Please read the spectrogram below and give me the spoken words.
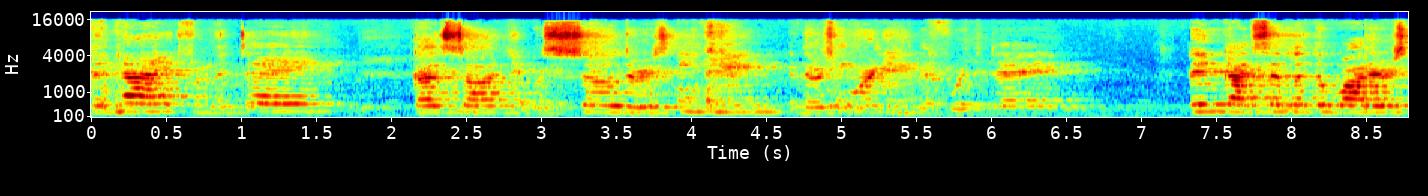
the night from the day. God saw it and it was so. There was evening and there was morning, the fourth day. Then God said, Let the waters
